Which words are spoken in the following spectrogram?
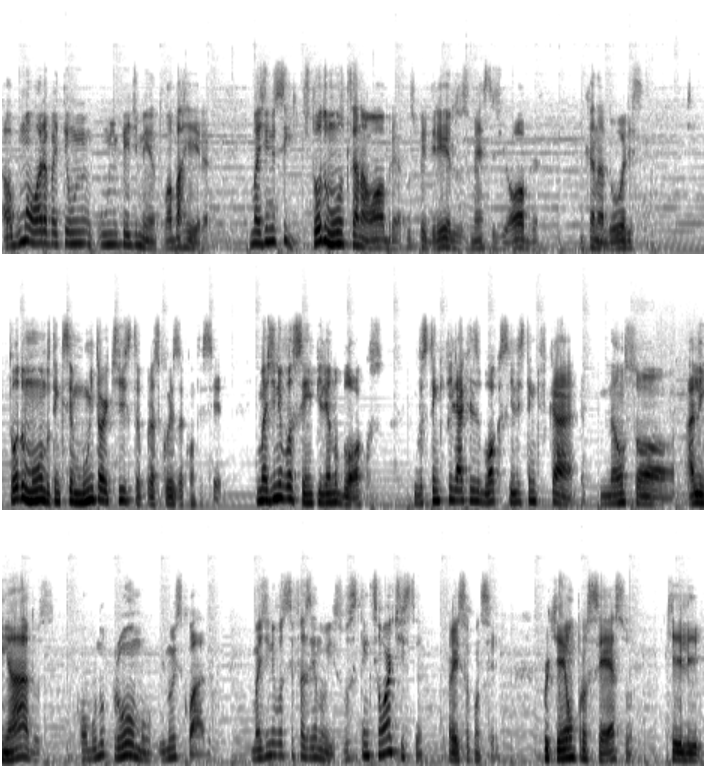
alguma hora vai ter um, um impedimento, uma barreira. Imagine o seguinte: todo mundo que está na obra, os pedreiros, os mestres de obra, encanadores, todo mundo tem que ser muito artista para as coisas acontecerem. Imagine você empilhando blocos. E você tem que empilhar aqueles blocos que eles têm que ficar não só alinhados, como no prumo e no esquadro. Imagine você fazendo isso. Você tem que ser um artista para isso acontecer. Porque é um processo que ele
